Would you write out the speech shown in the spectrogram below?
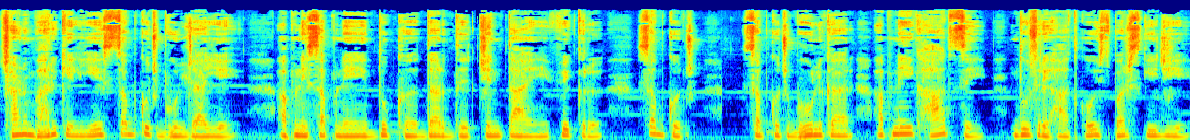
क्षण भर के लिए सब कुछ भूल जाइए। अपने सपने, दुख, दर्द, चिंताएँ, फ़िक्र, सब कुछ सब कुछ भूलकर अपने एक हाथ से दूसरे हाथ को स्पर्श कीजिए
